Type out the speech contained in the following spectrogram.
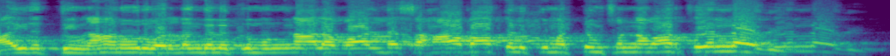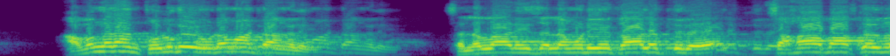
ஆயிரத்தி நானூறு வருடங்களுக்கு முன்னால வாழ்ந்த சகாபாக்களுக்கு மட்டும் சொன்ன வார்த்தை அல்ல அது. அவங்கதான் தொழுகை விட மாட்டாங்களே சல்லல்லாஹு அலைஹி வஸல்லமுடைய காலத்துல சஹாபாக்கள்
